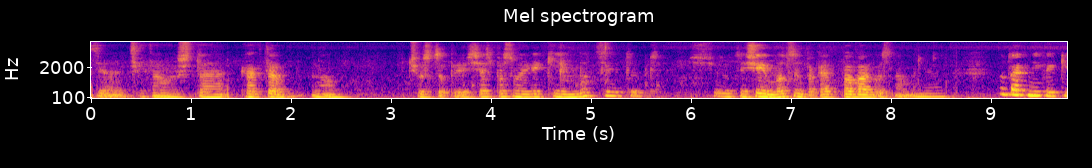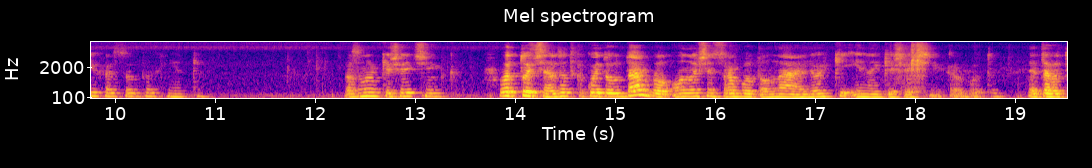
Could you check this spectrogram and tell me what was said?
сделать, потому что как-то, ну, чувство привести. Сейчас посмотрим, какие эмоции тут. Еще, вот еще эмоции пока по вагусному нерву. Ну так никаких особых нет. В основном кишечник. Вот точно, вот этот какой-то удар был, он очень сработал на легкий и на кишечник работал. Это вот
